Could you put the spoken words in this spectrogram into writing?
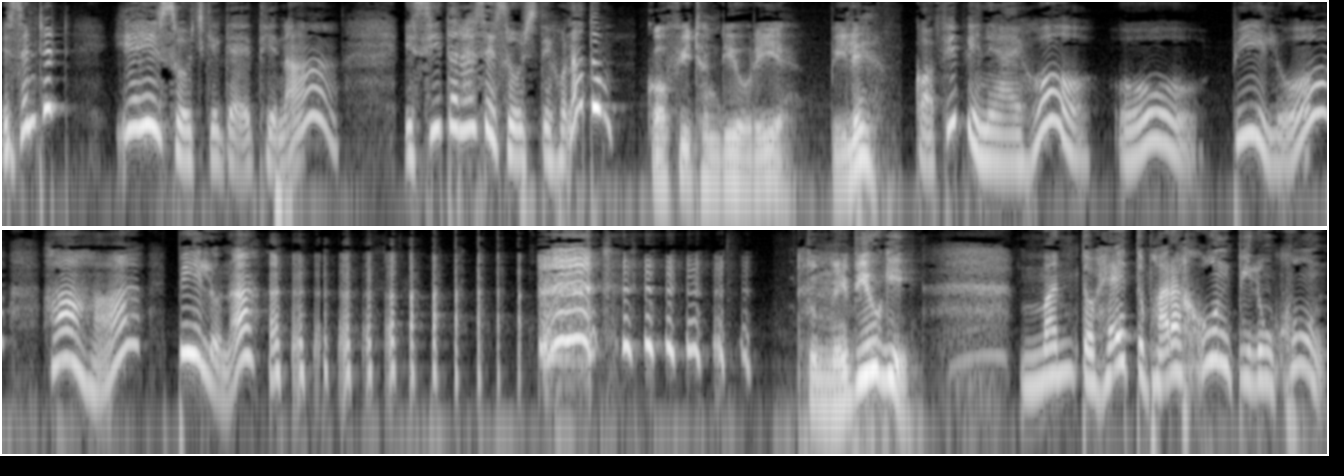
isn't it यही सोच के गए थे ना। इसी तरह से सोचते हो ना तुम। कॉफ़ी ठंडी हो रही है पी ले? कॉफ़ी पीने आए हो? ओ पी लो। हाँ हाँ पी लो ना। तुम नहीं पियोगी? मन तो है तुम्हारा खून पी लू खून।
